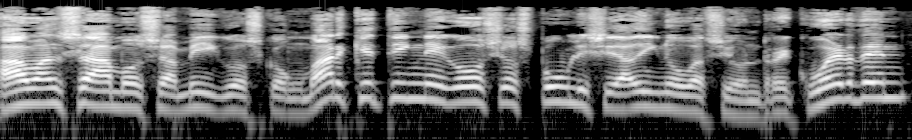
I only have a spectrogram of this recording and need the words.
Avanzamos amigos con marketing, negocios, publicidad e innovación. Recuerden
